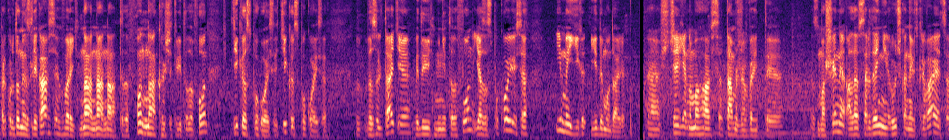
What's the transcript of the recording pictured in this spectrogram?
прикордонник злякався, говорить: на, на, на, телефон, на, коротше, твій телефон, тільки успокойся, тільки успокойся. В результаті видають мені телефон, я заспокоююся, і ми їдемо далі. Ще я намагався там же вийти з машини, але всередині ручка не відкривається,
